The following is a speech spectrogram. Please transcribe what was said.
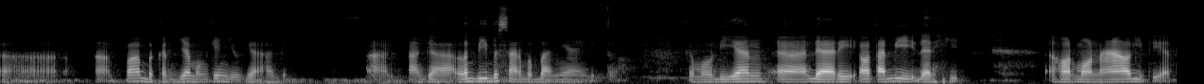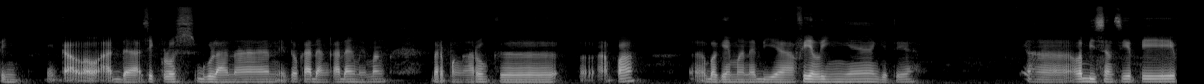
uh, apa bekerja mungkin juga agak agak lebih besar bebannya gitu. Kemudian uh, dari oh tadi dari hormonal gitu ya. Ting kalau ada siklus bulanan itu kadang-kadang memang berpengaruh ke uh, apa uh, bagaimana dia feelingnya gitu ya uh, lebih sensitif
